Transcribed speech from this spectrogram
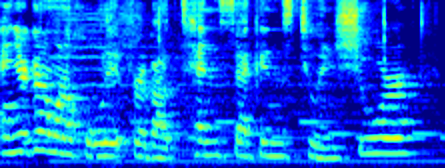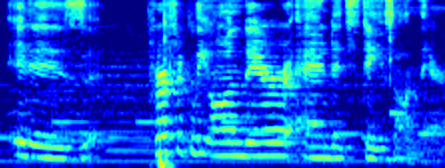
And you're gonna wanna hold it for about 10 seconds to ensure it is perfectly on there and it stays on there.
